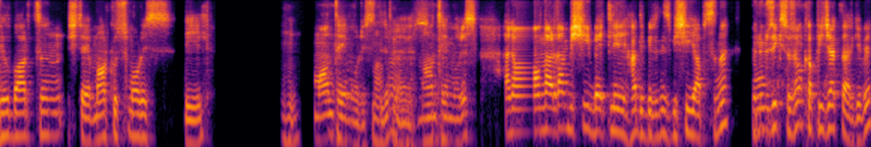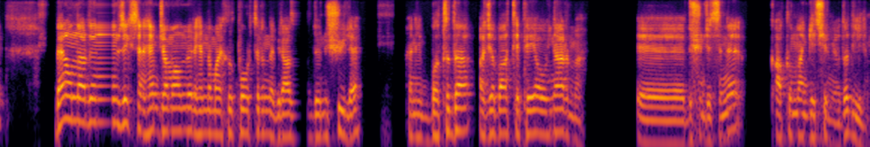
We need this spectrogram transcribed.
Will Barton, işte Marcus Morris değil. Hı hı. Monte Morris Monte değil mi? Evet. Monte Morris. Hani onlardan bir şey bekleyin. Hadi biriniz bir şey yapsını önümüzdeki sezon kapayacaklar gibi. Ben onlardan önümüzdeki sene hem Jamal Murray hem de Michael Porter'ın da biraz dönüşüyle hani Batı'da acaba tepeye oynar mı e, düşüncesini aklımdan geçirmiyor da değilim.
